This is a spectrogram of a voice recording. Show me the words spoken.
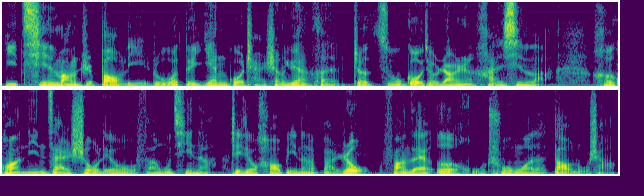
以秦王之暴力，如果对燕国产生怨恨，这足够就让人寒心了。何况您再收留樊无期呢？这就好比呢，把肉放在饿虎出没的道路上，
